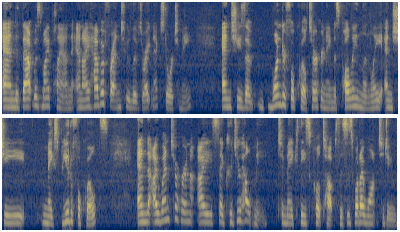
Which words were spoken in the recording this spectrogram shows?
and that was my plan. And I have a friend who lives right next door to me and she's a wonderful quilter. Her name is Pauline Lindley and she makes beautiful quilts. And I went to her and I said, Could you help me to make these quilt tops? This is what I want to do.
